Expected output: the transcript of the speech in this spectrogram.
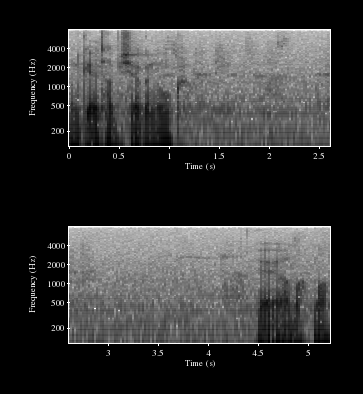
Und Geld habe ich ja genug. Ja, ja, mach mal.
